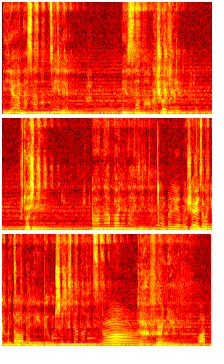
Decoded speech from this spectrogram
я на самом деле из-за О мамы. чем Что ней? Что Что? с ней? Она больна, Вита. А, блин, Уже еще этого не хватало. недель болеет и лучше не становится. А, Так, Франни, Ладно,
